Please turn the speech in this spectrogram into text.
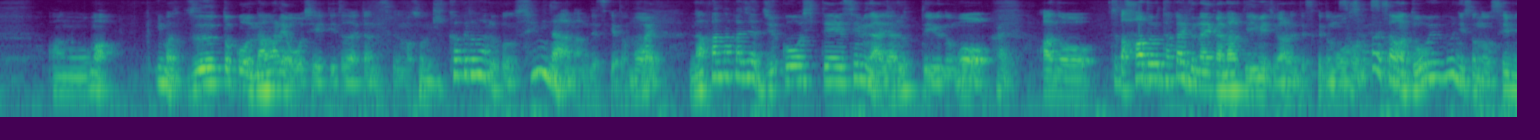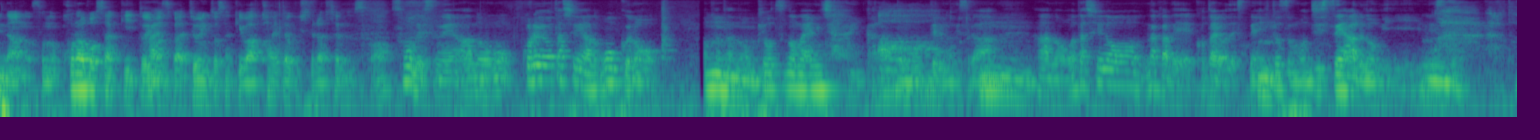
あのまあ今ずっとこう流れを教えていただいたんですけどもそのきっかけとなるこのセミナーなんですけども、はい。なかなかじゃあ受講してセミナーやるっていうのもはい、あのちょっとハードル高いんじゃないかなっていうイメージがあるんですけども酒井さんはどういうふうにそのセミナーのそのコラボ先といいますか、ジョイント先は開拓してらっしゃるんですか？そうですね、あのこれ私あの多くの方の共通の悩みじゃないかなと思ってるんですが、うん。あの私の中で答えはですね、うん。一つもう実践あるのみですね。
